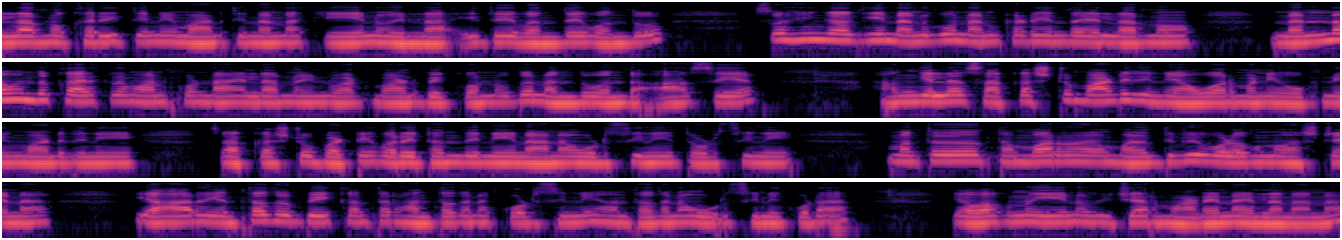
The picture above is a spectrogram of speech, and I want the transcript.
ಎಲ್ಲರನ್ನೂ ಕರಿತೀನಿ, ಮಾಡ್ತೀನಿ ಅನ್ನೋಕ್ಕೆ ಏನೂ ಇಲ್ಲ. ಇದೇ ಒಂದೇ ಒಂದು. ಸೊ ಹೀಗಾಗಿ ನನಗೂ ನನ್ನ ಕಡೆಯಿಂದ ಎಲ್ಲರನ್ನೂ ನನ್ನ ಒಂದು ಕಾರ್ಯಕ್ರಮ ಅಂದ್ಕೊಂಡು ನಾ ಎಲ್ಲರನ್ನೂ ಇನ್ವೈಟ್ ಮಾಡಬೇಕು ಅನ್ನೋದು ನಂದು ಒಂದು ಆಸೆ. ಹಾಗೆಲ್ಲ ಸಾಕಷ್ಟು ಮಾಡಿದ್ದೀನಿ ಅವ್ರ ಮನೆ ಓಪನಿಂಗ್ ಮಾಡಿದ್ದೀನಿ ಸಾಕಷ್ಟು ಬಟ್ಟೆ ಬರೆ ತಂದೀನಿ. ನಾನು ಉಡ್ಸೀನಿ, ತೊಡ್ಸೀನಿ. ಮತ್ತು ತಮ್ಮರ ಮದುವೆ ಒಳಗೂ ಅಷ್ಟೇನಾ. ಯಾರು ಎಂಥದ್ದು ಬೇಕಂತಾರೆ ಅಂಥದನ್ನ ಕೊಡ್ಸೀನಿ, ಅಂಥದನ್ನು ಉಡ್ಸೀನಿ ಕೂಡ. ಯಾವಾಗೂ ಏನೂ ವಿಚಾರ ಮಾಡೇನ ಇಲ್ಲ ನಾನು.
